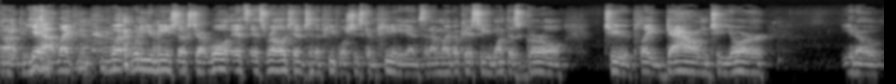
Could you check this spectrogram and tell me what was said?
Uh, yeah, like what? What do you mean she looks too hard? Well, it's it's relative to the people she's competing against, and I'm like, okay, so you want this girl to play down to your, you know,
